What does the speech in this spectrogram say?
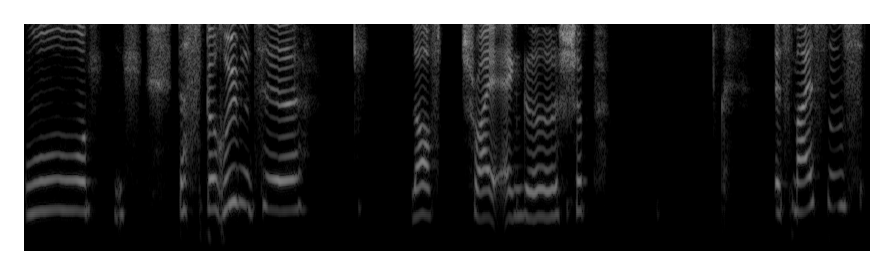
Oh, das berühmte Love Triangle Ship ist meistens,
